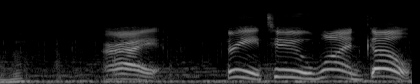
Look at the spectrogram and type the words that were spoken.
Mm-hmm. Alright. Three, two, one, go!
